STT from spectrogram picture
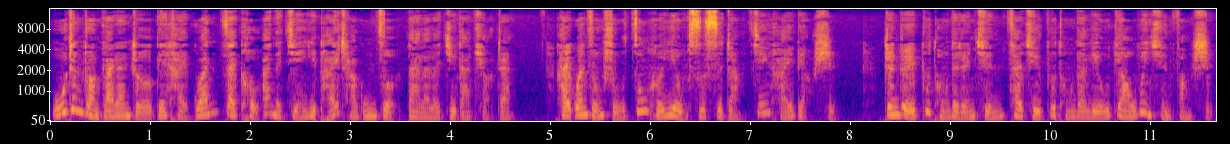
无症状感染者给海关在口岸的检疫排查工作带来了巨大挑战。海关总署综合业务司司长金海表示，针对不同的人群，采取不同的流调问询方式，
